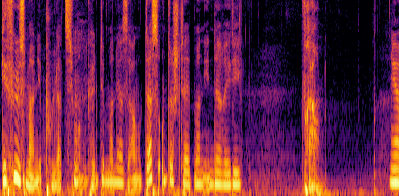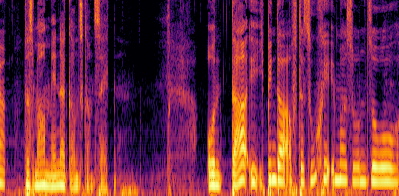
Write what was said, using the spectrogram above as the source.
Gefühlsmanipulation, Mhm. könnte man ja sagen. Das unterstellt man in der Regel Frauen. Ja. Das machen Männer ganz, ganz selten. Und da, ich bin da auf der Suche immer so so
